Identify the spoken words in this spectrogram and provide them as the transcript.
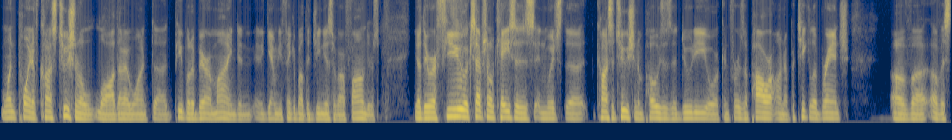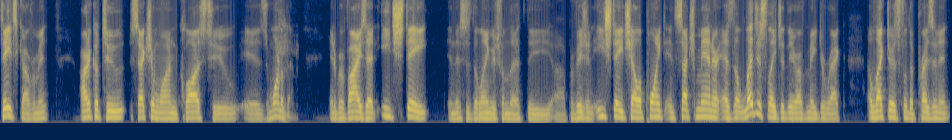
one point of constitutional law that I want uh, people to bear in mind, and, and again, when you think about the genius of our founders, you know, there are a few exceptional cases in which the Constitution imposes a duty or confers a power on a particular branch of, uh, of a state's government. Article 2, Section 1, Clause 2 is one of them. And it provides that each state and this is the language from the, the uh, provision, each state shall appoint in such manner as the legislature thereof may direct electors for the president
